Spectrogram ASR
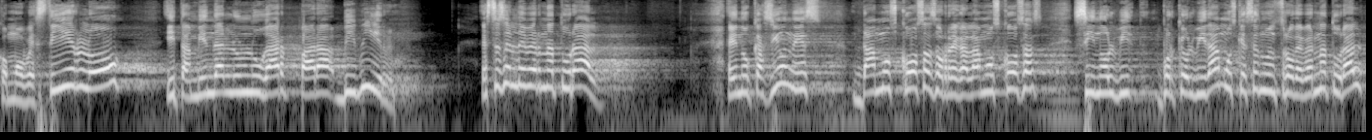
como vestirlo y también darle un lugar para vivir. Este es el deber natural. En ocasiones damos cosas o regalamos cosas sin porque olvidamos que ese es nuestro deber natural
